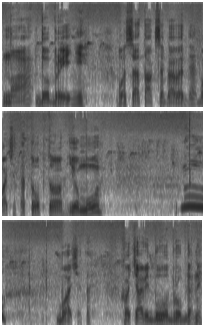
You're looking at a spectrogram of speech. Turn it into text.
на Добрині. Оце так себе веде. Бачите? Тобто йому, ну, бачите. Хоча він був оброблений.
